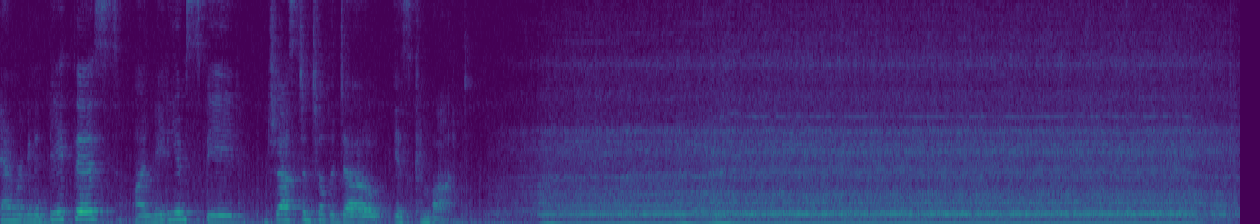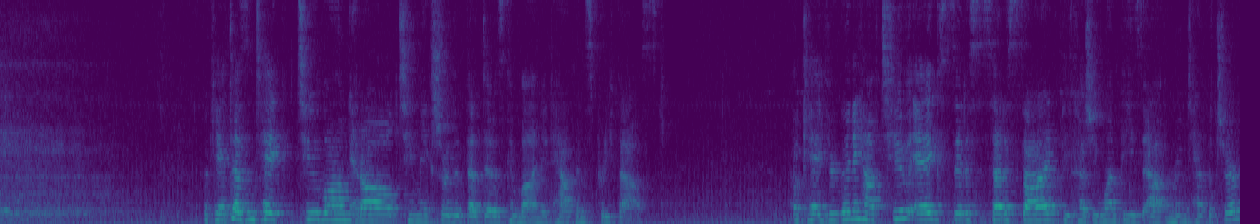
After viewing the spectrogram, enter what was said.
And we're going to beat this on medium speed just until the dough is combined. Okay, it doesn't take too long at all to make sure that that dough is combined. It happens pretty fast. Okay, you're going to have two eggs set, aside because you want these at room temperature.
